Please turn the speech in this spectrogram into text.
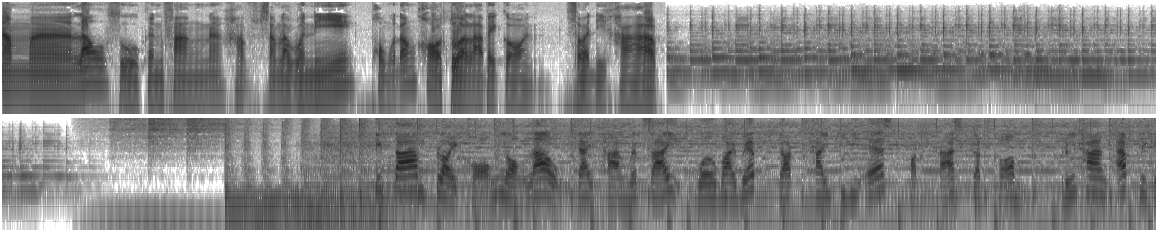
นำมาเล่าสู่กันฟังนะครับสำหรับวันนี้ผมก็ต้องขอตัวลาไปก่อน สวัสดีครับติดตามปล่อยของลองเล่าได้ทางเว็บไซต์ www.thaipbspodcast.com หรือทางแอปพลิเค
